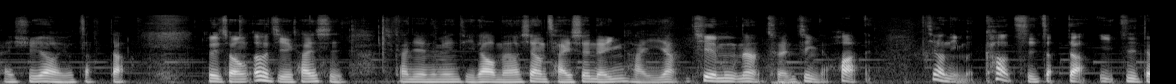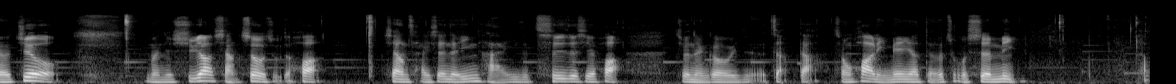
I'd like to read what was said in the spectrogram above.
还需要有长大。所以从二节开始，就看见那边提到，我们要像财生的婴孩一样，切慕那纯净的话叫你们靠此长大，以致得救。我们就需要享受主的话，像财生的婴孩，一直吃这些话，就能够一直长大。从话里面要得着生命。好，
